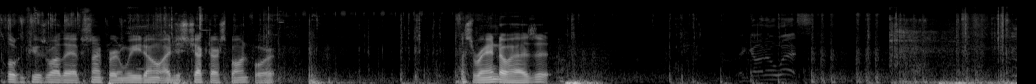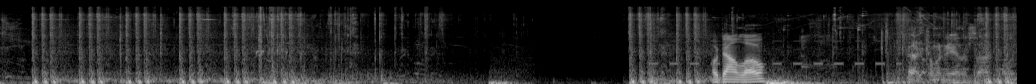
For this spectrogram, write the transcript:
little confused why they have sniper and we don't. I just checked our spawn for it. Unless Rando has it. Oh, down low. yeah, coming to the other side, Molly.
